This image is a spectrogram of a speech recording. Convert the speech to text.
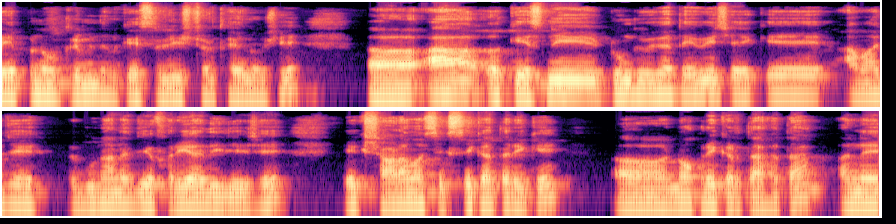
રેપનો ક્રિમિનલ કેસ રજિસ્ટર થયેલો છે. આ કેસની ટૂંક વિગત એવી છે કે આમાં જે ગુનાના જે ફરિયાદી જે છે, એક શાળામાં શિક્ષિકા તરીકે નોકરી કરતા હતા અને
